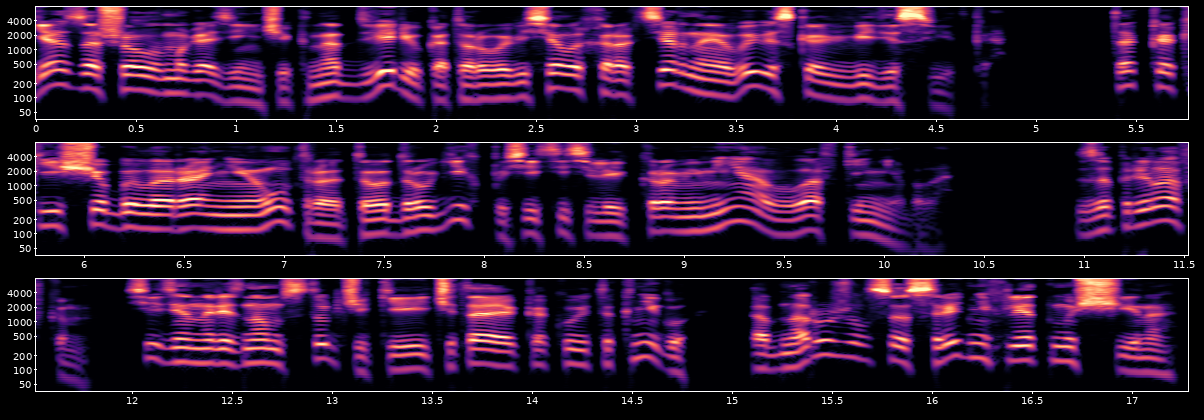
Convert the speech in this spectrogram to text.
я зашел в магазинчик, над дверью которого висела характерная вывеска в виде свитка. Так как еще было раннее утро, то других посетителей, кроме меня, в лавке не было. За прилавком, сидя на резном стульчике и читая какую-то книгу, обнаружился средних лет мужчина,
